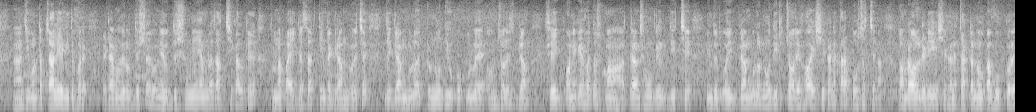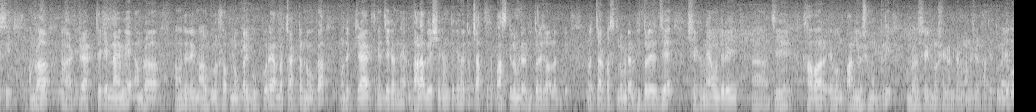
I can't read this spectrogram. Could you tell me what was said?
জীবনটা চালিয়ে নিতে পারে। এটা আমাদের উদ্দেশ্য এবং এই উদ্দেশ্য নিয়েই আমরা যাচ্ছি কালকে খুলনা পাইকগাছার তিনটা গ্রাম রয়েছে। যে গ্রামগুলো একটু নদী উপকূলে অঞ্চলের গ্রাম সেই অনেকেই হয়তো ত্রাণ সামগ্রী দিচ্ছে, কিন্তু ওই গ্রামগুলো নদীর চরে হয়, সেখানে তারা পৌঁছাচ্ছে না। তো আমরা অলরেডি সেখানে চারটা নৌকা বুক করেছি। আমরা ট্র্যাক থেকে নেমে আমরা আমাদের এই মালগুলো সব নৌকায় বুক করে আমরা চারটা নৌকা আমাদের ট্র্যাক থেকে যেখানে দাঁড়াবে, সেখান থেকে হয়তো চার থেকে পাঁচ কিলোমিটার ভিতরে যাওয়া লাগবে। আমরা চার পাঁচ কিলোমিটার ভিতরে যে সেখানে আমাদের এই যে খাবার এবং পানীয় সামগ্রী আমরা সেগুলো সেখানকার মানুষের হাতে তুলে দেবো।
